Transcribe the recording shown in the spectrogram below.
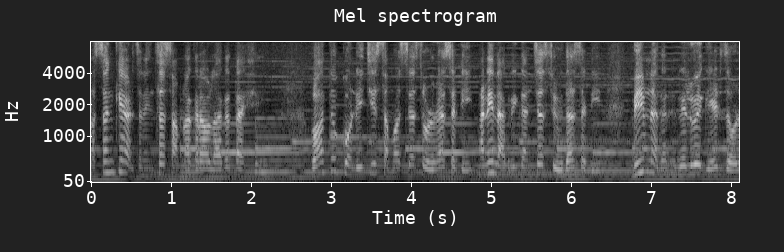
असंख्य अडचणींचा सामना करावा लागत आहे. वाहतूक कोंडीची समस्या सोडवण्यासाठी आणि नागरिकांच्या सुविधासाठी भीमनगर रेल्वे गेट जवळ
